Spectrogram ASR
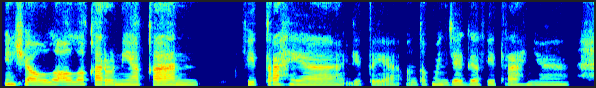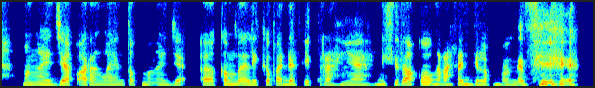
insya Allah Allah karuniakan fitrah ya gitu ya untuk menjaga fitrahnya mengajak orang lain untuk mengajak uh, kembali kepada fitrahnya. Di situ aku ngerasa jelek banget sih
